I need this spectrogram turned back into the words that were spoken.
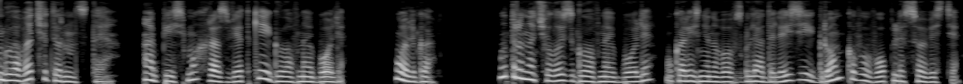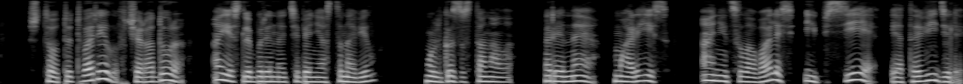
Глава 14. О письмах, разведке и головной боли. Ольга. Утро началось с головной боли, укоризненного взгляда Лизи и громкого вопля совести. «Что ты творила вчера, дура? А если бы Рене тебя не остановил?» Ольга застонала. «Рене, Марис. Они целовались, и все это видели.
